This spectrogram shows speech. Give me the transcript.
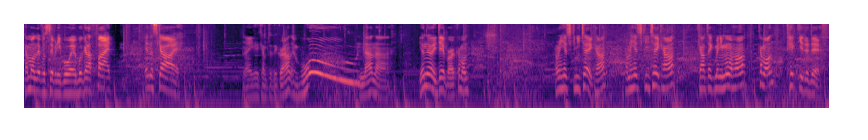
Come on, level 70 boy. We're gonna fight in the sky. Now you can come to the ground and woo! Nah. You're nearly dead, bro. Come on. How many hits can you take, huh? How many hits can you take, huh? You Can't take many more, huh? Come on. Pick you to death.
